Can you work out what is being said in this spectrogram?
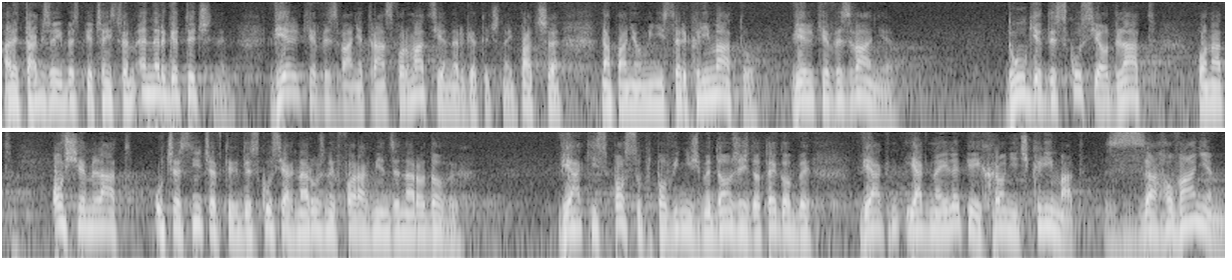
ale także i bezpieczeństwem energetycznym. Wielkie wyzwanie transformacji energetycznej. Patrzę na panią minister klimatu. Wielkie wyzwanie. Długie dyskusje od lat, ponad 8 lat uczestniczę w tych dyskusjach na różnych forach międzynarodowych. W jaki sposób powinniśmy dążyć do tego, by jak, jak najlepiej chronić klimat z zachowaniem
